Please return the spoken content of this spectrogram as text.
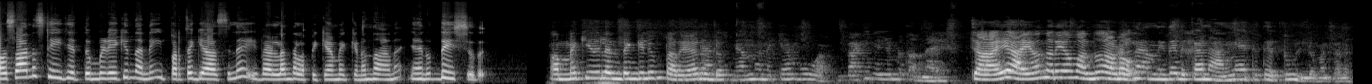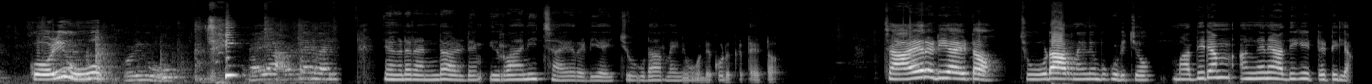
അവസാന സ്റ്റേജ് എത്തുമ്പോഴേക്കും തന്നെ ഇപ്പുറത്തെ ഗ്യാസിൽ ഈ വെള്ളം തിളപ്പിക്കാൻ വെക്കണം എന്നാണ് ഞാൻ ഉദ്ദേശിച്ചത്. അമ്മയ്ക്ക് ഇതിൽ എന്തെങ്കിലും പറയാനുണ്ടോ? ഞാൻ നനയ്ക്കാൻ പോവാ. ബാക്കി കഴിയുമ്പോ ചായ ആയോന്നറിയാൻ വന്നതാണോ? ഇതെടുക്കാൻ അങ്ങേറ്റത്ത് എത്തൂല്ലോ മക്കളെ. കോഴി ഊവും. കോഴി ചായ ആവട്ടെ. ഞങ്ങളുടെ രണ്ടാളുടെയും ഇറാനി ചായ റെഡിയായി. ചൂടാറിനും കൊണ്ട് കൊടുക്കട്ടെ കേട്ടോ ചായ റെഡിയായിട്ടോ? ചൂടാറിനും മുമ്പ് കുടിച്ചോ? മധുരം അങ്ങനെ അധികം ഇട്ടിട്ടില്ല.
